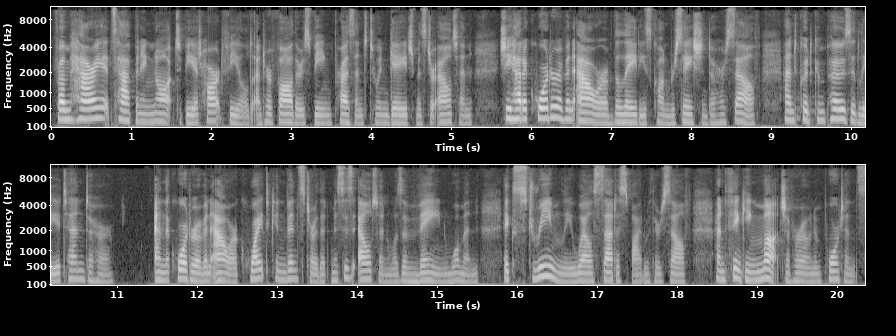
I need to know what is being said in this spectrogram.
From Harriet's happening not to be at Hartfield and her father's being present to engage Mr. Elton, she had a quarter of an hour of the lady's conversation to herself and could composedly attend to her; and the quarter of an hour quite convinced her that Mrs. Elton was a vain woman, extremely well satisfied with herself, and thinking much of her own importance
